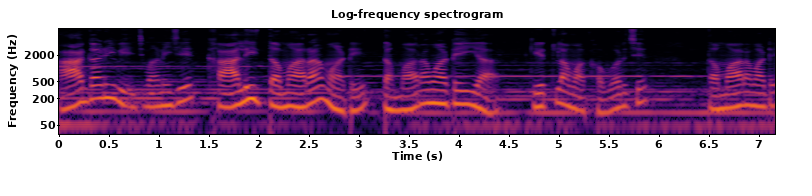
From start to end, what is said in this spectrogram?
આ ગાડી વેચવાની છે ખાલી તમારા માટે તમારા માટે યાર. કેટલામાં ખબર છે? તમારા માટે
